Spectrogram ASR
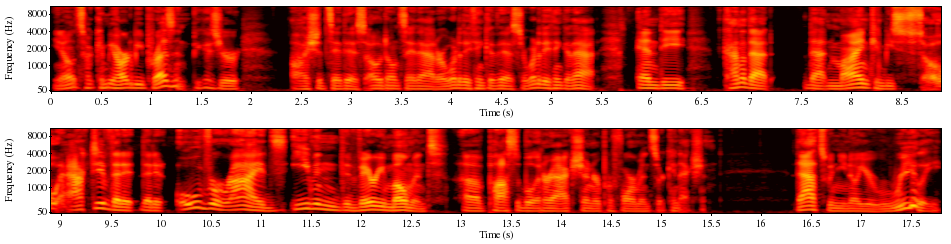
you know, it can be hard to be present because you're oh, I should say this. Oh, don't say that. Or what do they think of this? Or what do they think of that? And the kind of that that mind can be so active that it that it overrides even the very moment of possible interaction or performance or connection. That's when you know you're really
